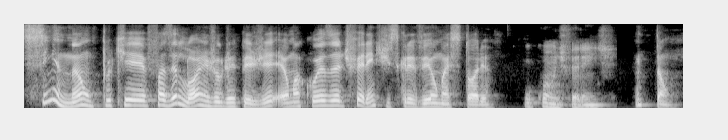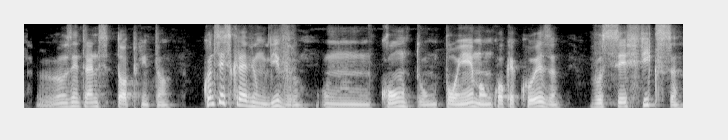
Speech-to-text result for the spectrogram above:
Sim e não, porque fazer lore em jogo de RPG é uma coisa diferente de escrever uma história. O quão diferente? Então, vamos entrar nesse tópico então. Quando você escreve um livro, um conto, um poema, um qualquer coisa, você fixa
